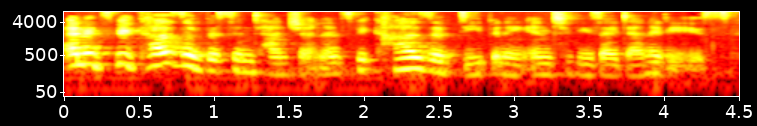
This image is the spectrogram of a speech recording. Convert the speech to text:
and it's because of this intention. It's because of deepening into these identities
